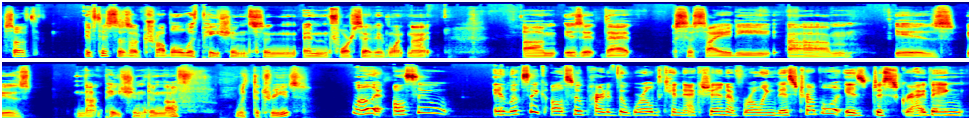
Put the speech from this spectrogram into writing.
So if if this is a trouble with patience and and foresight and whatnot, um, is it that society um, is is not patient enough with the trees? Well, it also it looks like also part of the world connection of rolling this trouble is describing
